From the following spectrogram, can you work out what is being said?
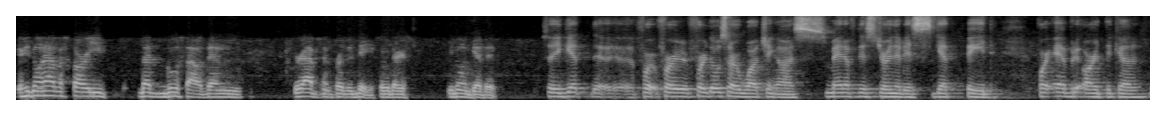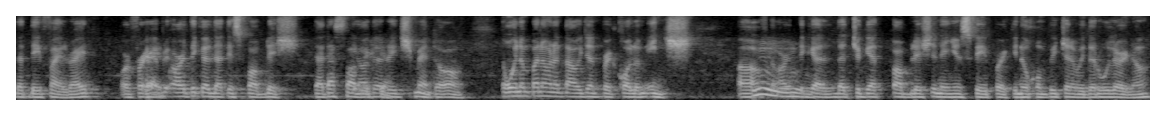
if you don't have a story that goes out, then you're absent for the day. So there's you don't get it. So you get the, for for for those who are watching us, many of these journalists get paid for every article that they file, right? Or for Right. every article that is published. That is That's the published, other yeah. arrangement. Oo. Noong unang panahon ng tawag dyan per column inch uh, of the Mm. article that you get published in a newspaper. Kinukompute yan with the ruler, no?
